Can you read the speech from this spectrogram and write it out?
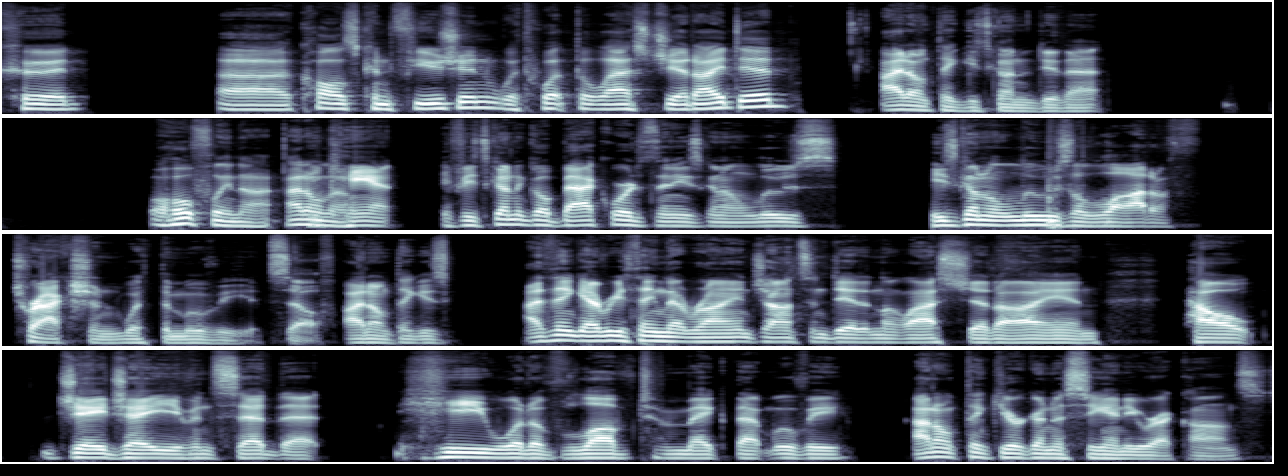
could uh, cause confusion with what The Last Jedi did. i don't think he's going to do that Well, hopefully not. I don't he know. can't. If he's going to go backwards, then he's going to lose. He's going to lose a lot of traction with the movie itself. I don't think he's. I think everything that Rian Johnson did in the Last Jedi and how JJ even said that he would have loved to make that movie. I don't think you're going to see any retcons.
